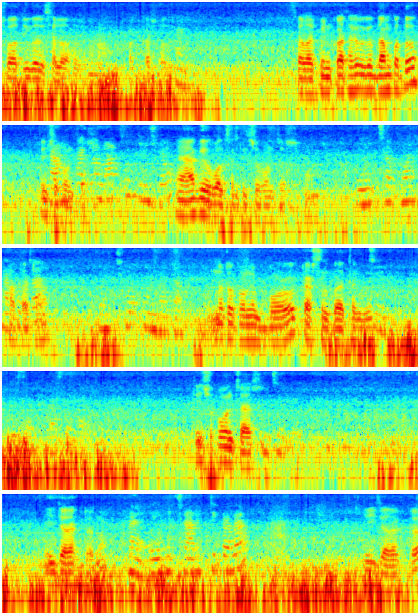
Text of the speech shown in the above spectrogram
সোয়াদি করে সেলোয়ার হবে পাক্কা সোয়াদি হ্যাঁ। সেলোয়ার প্রিন্ট করা থাকবে দাম কত? তিনশো পঞ্চাশ। হ্যাঁ আগেও বলছেন তিনশো পঞ্চাশ। হাতাটা। অন্যটা। অনেক বড় টার্সেল করা থাকবে। তিনশো পঞ্চাশ। এই যার একটা না? হ্যাঁ এই হচ্ছে আরেকটি কালার এই যার একটা।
